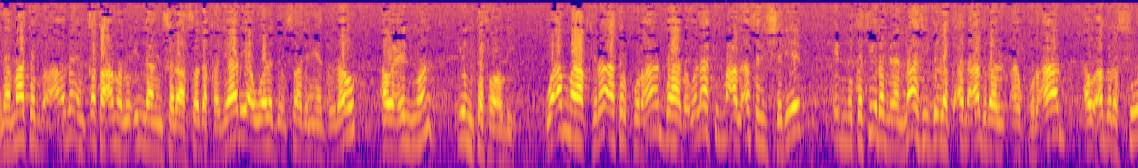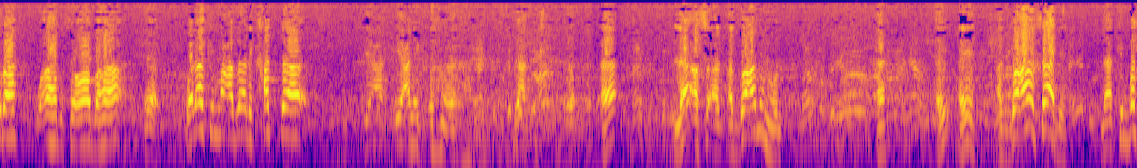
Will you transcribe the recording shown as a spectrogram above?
إذا مات هذا انقطع عمله إلا من ثلاث صدقة جارية أو ولد صالح يدعو له أو علم ينتفع به. وأما قراءة القرآن فهذا ولكن مع الأسف الشديد انه كثيرا من الناس يقول لك أنا أقرأ القرآن أو أقرأ السورة وأهب ثوابها. ولكن مع ذلك حتى يعني ها؟ لا الدعاء منه. اي اي الدعاء ثابت لكن بس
